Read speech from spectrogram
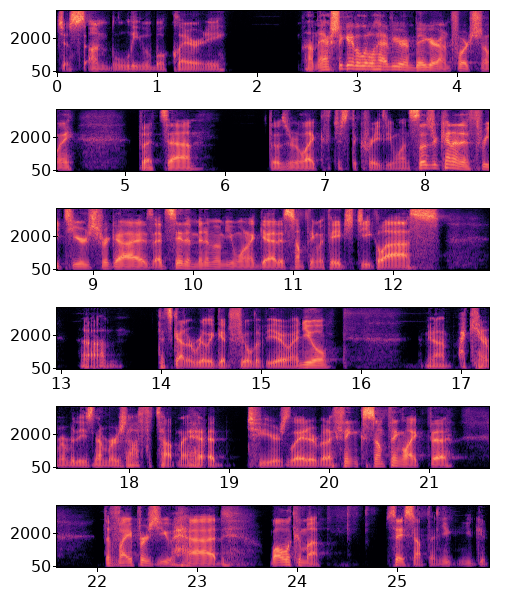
just unbelievable clarity. Um, they actually get a little heavier and bigger, unfortunately, but uh, those are like just the crazy ones. So those are kind of the three tiers for guys. I'd say the minimum you want to get is something with HD glass um, that's got a really good field of view, and you'll. I mean, I, I can't remember these numbers off the top of my head two years later, but I think something like the the Vipers you had. Well, look them up say something. You you could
